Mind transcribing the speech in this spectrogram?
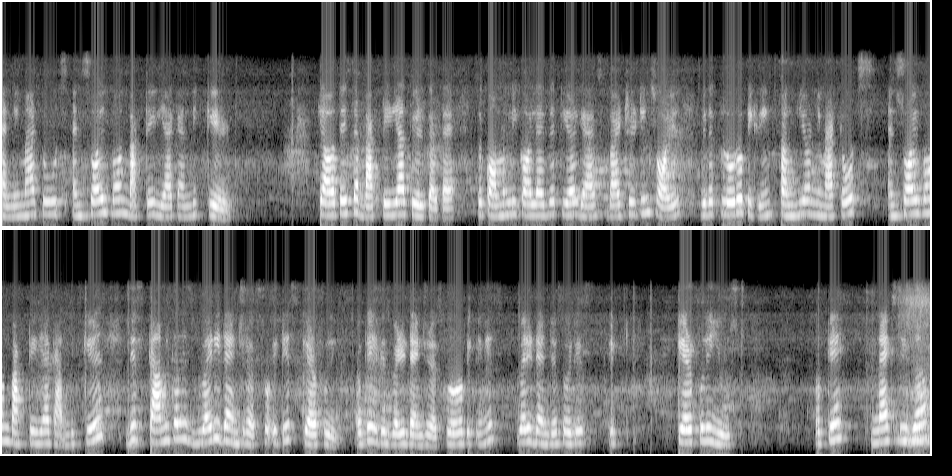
and nematodes and soil-borne bacteria can be killed. क्या होता है इससे बैक्टीरिया किल करता है so commonly called as a tear gas by treating soil with a chloropicrin fungi or nematodes and soil-borne bacteria can be killed. This chemical is very dangerous so it is carefully okay? It is very dangerous. Chloropicrin is very dangerous so it is it carefully used okay? Next is a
